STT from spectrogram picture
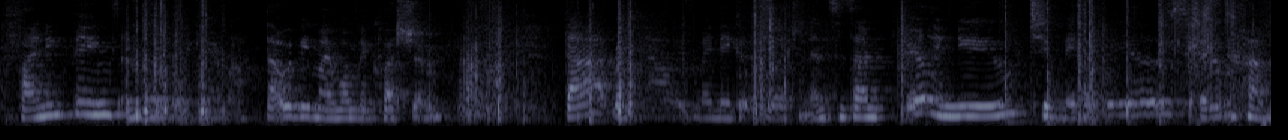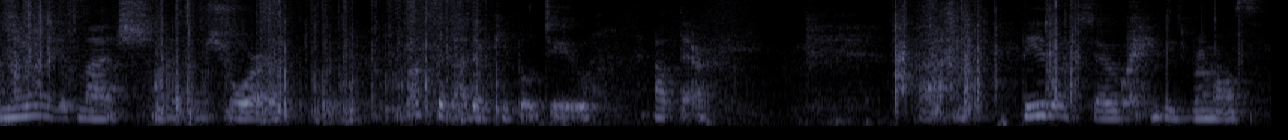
finding things and holding the camera. That would be my one big question. That right now is my makeup collection. And since I'm fairly new to makeup videos, I don't have nearly as much as I'm sure lots of other people do out there. Um, these are so great, these Rimmels.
